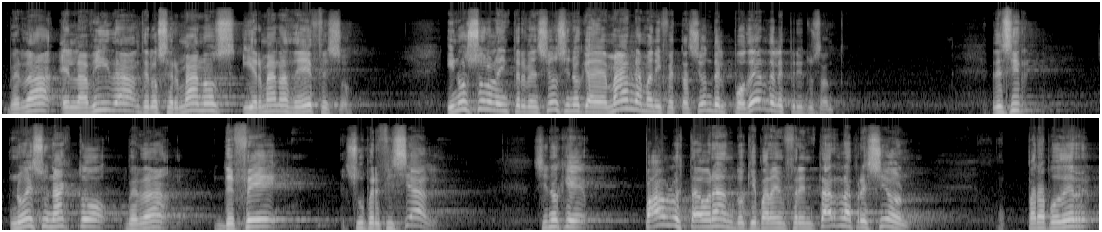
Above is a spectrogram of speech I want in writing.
¿verdad?, en la vida de los hermanos y hermanas de Éfeso. Y no solo la intervención, sino que además la manifestación del poder del Espíritu Santo. Es decir, no es un acto, ¿verdad?, de fe superficial, sino que Pablo está orando que para enfrentar la presión, para poder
